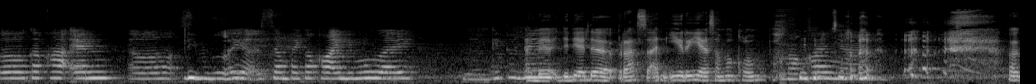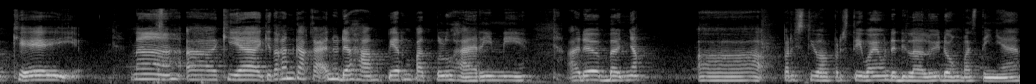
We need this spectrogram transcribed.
eh, KKN eh, Dimulai. iya sampai KKN dimulai ya gitu deh Ada jadi ada perasaan iri ya sama kelompok. makanya Oke. Nah, eh, Kia, kita kan KKN udah hampir 40 hari nih. Ada banyak eh, peristiwa-peristiwa yang udah dilalui dong pastinya.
